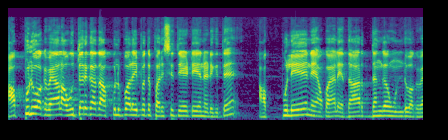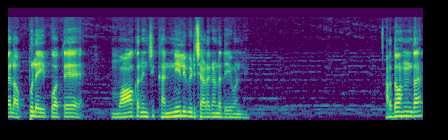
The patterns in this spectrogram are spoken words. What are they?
అప్పులు ఒకవేళ అవుతారు కదా అప్పులు పాలైపోతే పరిస్థితి ఏంటి అని అడిగితే అప్పులే నేను ఒకవేళ యథార్థంగా ఉండి ఒకవేళ అప్పులు అయిపోతే మోక నుంచి కన్నీళ్ళు విడిచి అడగండి దేవుణ్ణి. అర్థమవుతుందా?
